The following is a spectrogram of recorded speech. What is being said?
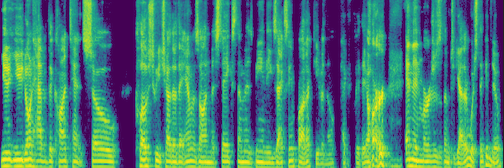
you you don't have the content so close to each other that Amazon mistakes them as being the exact same product, even though technically they are, and then merges them together, which they can do.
